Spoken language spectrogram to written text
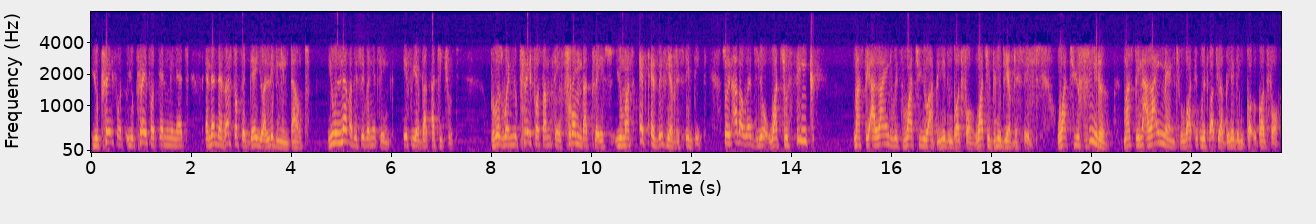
you pray for you pray for ten minutes, and then the rest of the day you are living in doubt. You will never receive anything if you have that attitude. Because when you pray for something from that place, you must act as if you have received it. So, in other words, you, what you think must be aligned with what you are believing God for, what you believe you have received. What you feel must be in alignment with what, with what you are believing God for.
